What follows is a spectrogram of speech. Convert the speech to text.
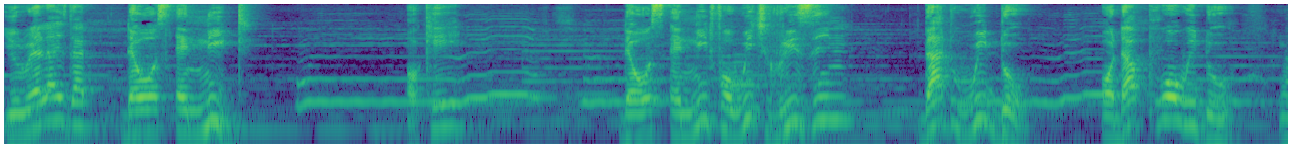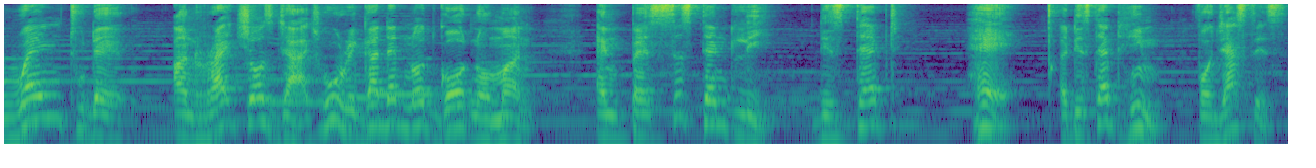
you realize that there was a need. Okay? There was a need for which reason that widow or that poor widow went to the unrighteous judge who regarded not God nor man and persistently disturbed her, uh, disturbed him for justice.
